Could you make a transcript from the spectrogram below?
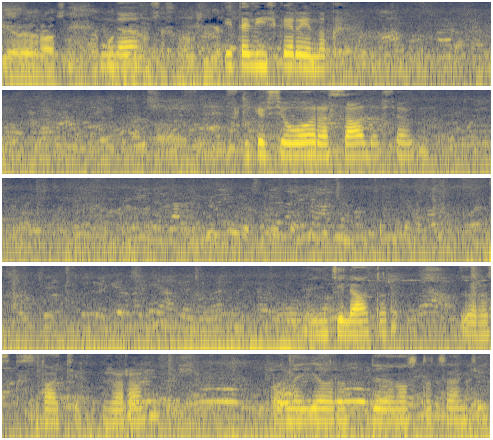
Перший раз тут подивимося, що тут є. Італійський ринок. Скільки всього, розсада, всяка. Вентилятор. Зараз, кстати, жара. Одне євро 90 центів.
